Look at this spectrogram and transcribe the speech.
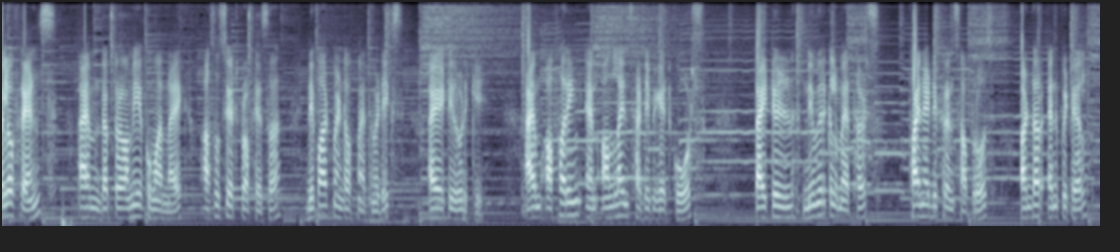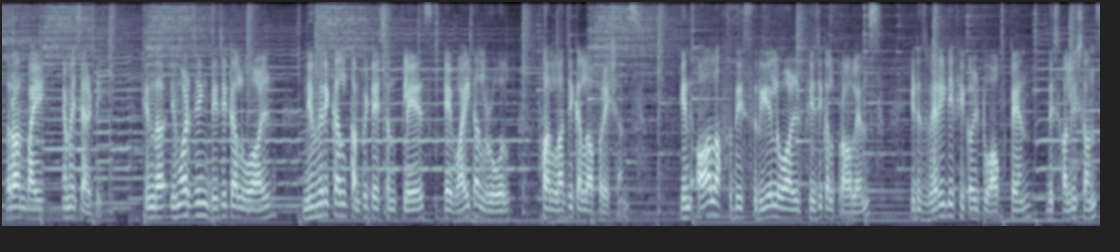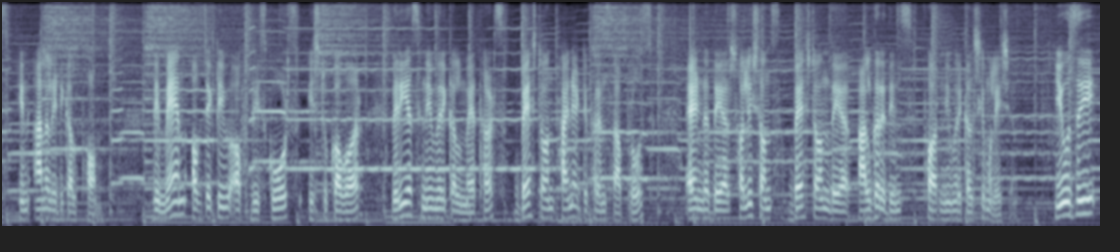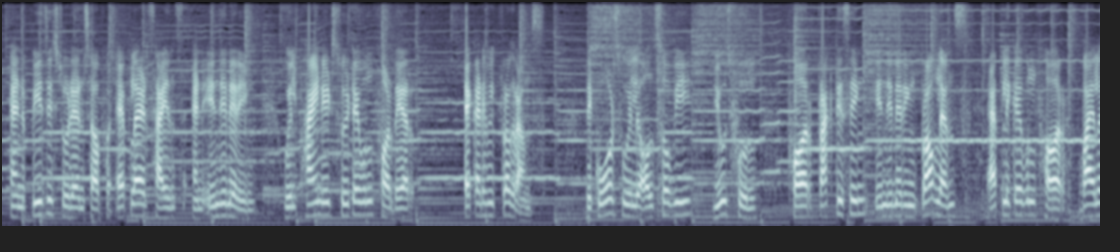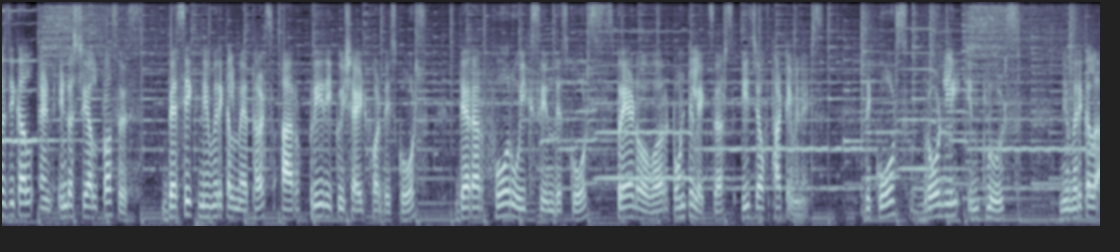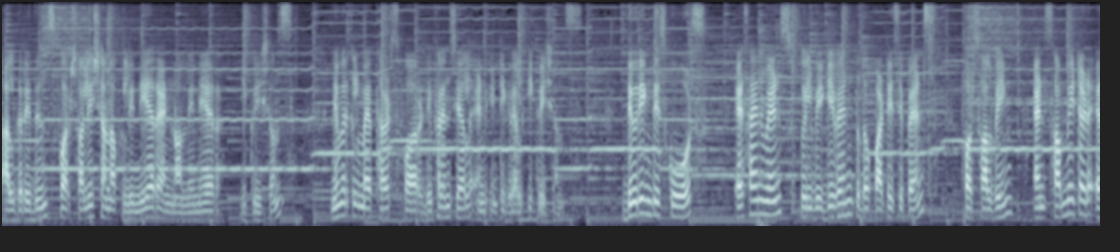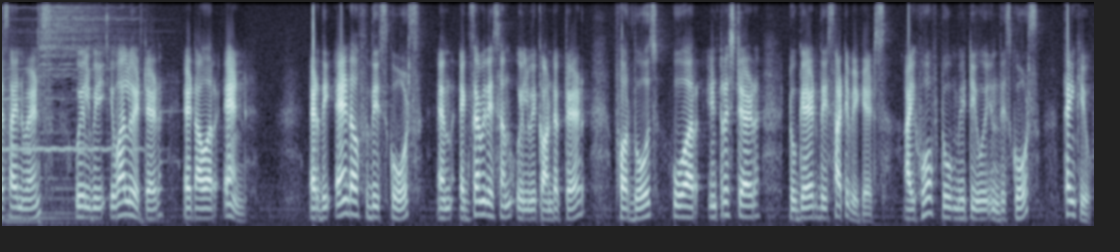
Hello friends, I am Dr. Ameeya Kumar Nayak, Associate Professor, Department of Mathematics, IIT Roorkee. I am offering an online certificate course titled Numerical Methods, Finite Difference Approach under NPTEL run by MHRD. In the emerging digital world, numerical computation plays a vital role for logical operations. In all of these real world physical problems, it is very difficult to obtain the solutions in analytical form. The main objective of this course is to cover various numerical methods based on finite difference approach and their solutions based on their algorithms for numerical simulation. UG and PG students of applied science and engineering will find it suitable for their academic programs. The course will also be useful for practicing engineering problems applicable for biological and industrial process. Basic numerical methods are prerequisite for this course. There are 4 weeks in this course spread over 20 lectures each of 30 minutes. The course broadly includes numerical algorithms for solution of linear and nonlinear equations, numerical methods for differential and integral equations. During this course, assignments will be given to the participants for solving and submitted assignments will be evaluated at our end. At the end of this course, an examination will be conducted for those who are interested to get the certificates. I hope to meet you in this course. Thank you.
